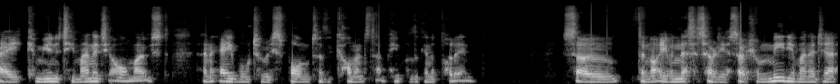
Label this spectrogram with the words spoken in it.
a community manager almost and able to respond to the comments that people are going to put in. So they're not even necessarily a social media manager.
